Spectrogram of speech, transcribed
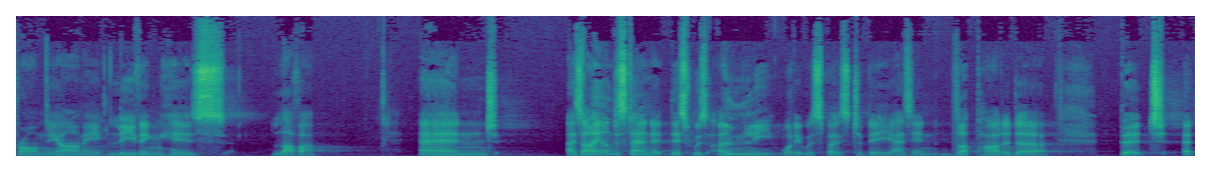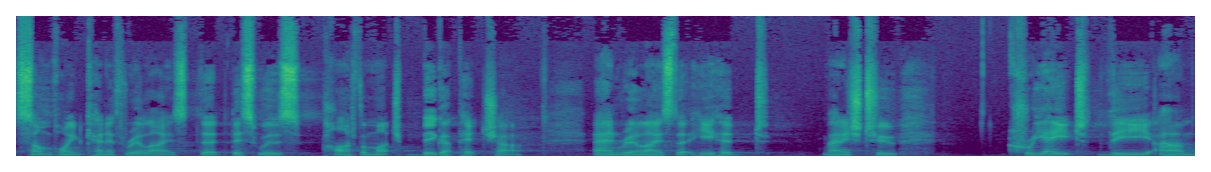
from the army leaving his lover. And as I understand it, this was only what it was supposed to be, as in the pas de deux. But at some point, Kenneth realized that this was part of a much bigger picture and realized that he had managed to create the, um,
